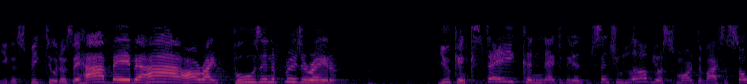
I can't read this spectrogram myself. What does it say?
You can speak to them, and say, Hi, baby, hi, all right, food's in the refrigerator. You can stay connected. Since you love your smart devices so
